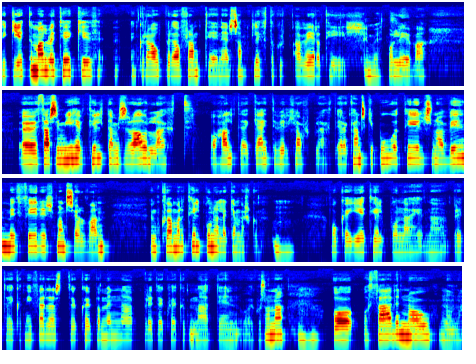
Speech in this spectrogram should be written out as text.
við getum alveg tekið einhverja ábyrð á framtíðin en samt lift okkur að vera til Einmitt. og lifa. Uh, þar sem ég hef til dæmis ráðlagt og haldið að gæti verið hjálplegt er að kannski búa til svona viðmið fyrir mannsjálfan um hvað maður er tilbúin að leggja mörgum. Mhm. Ok, ég er tilbúin að hérna, breyta því hvernig ég ferðast, kaupa minna, breyta því hvað ég kaupi matinn og eitthvað svona Mhm. og, og það er nóg núna.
